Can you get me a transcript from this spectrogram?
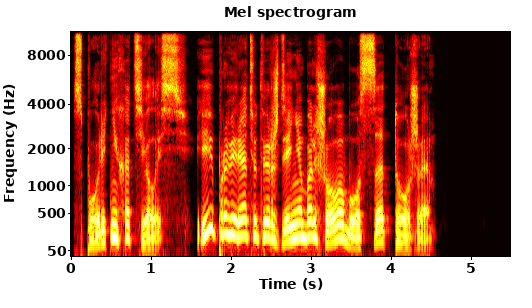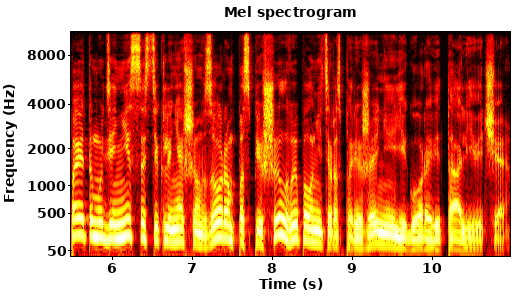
Спорить не хотелось, и проверять утверждение большого босса тоже. Поэтому Денис со стекленевшим взором поспешил выполнить распоряжение Егора Витальевича.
